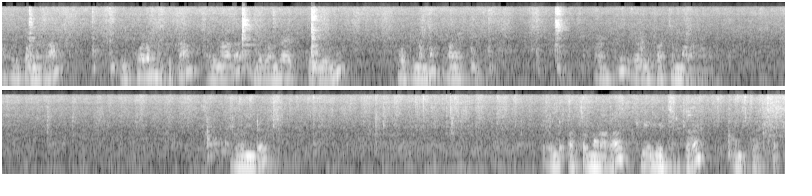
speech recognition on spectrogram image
அப்படி பண்ணலாம். இது குழம்புக்கு தான். அதனால் இந்த வெங்காயத்துக்கு போட்டு நம்ம வணக்கிக்கலாம் அடுத்து ரெண்டு பச்சை மிளகா ரெண்டு. ரெண்டு பச்சை மிளகா கீழ் வச்சுருக்கிறேன். அது போட்டேன்.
